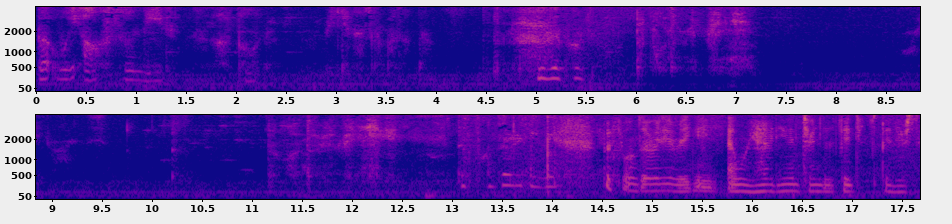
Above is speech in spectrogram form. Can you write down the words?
but we also need a phone. We can ask grandma something. Use your phone. Phone's already ringing. The phone's already ringing, and we haven't even turned the fidget spinners.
